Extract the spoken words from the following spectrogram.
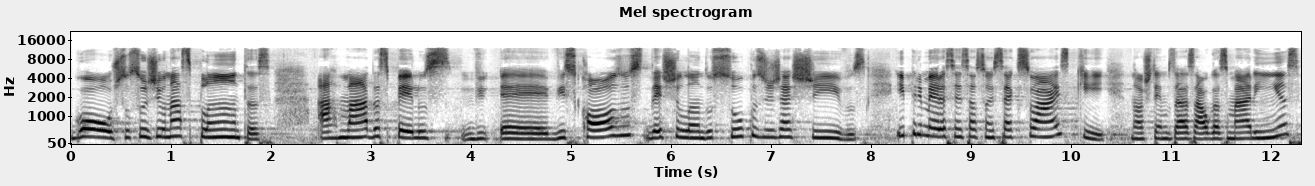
Gosto surgiu nas plantas armadas pelos é, viscosos, destilando sucos digestivos. E primeiras sensações sexuais, que nós temos as algas marinhas,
